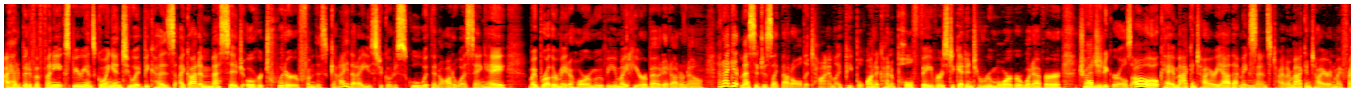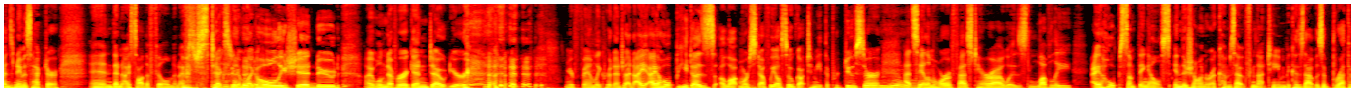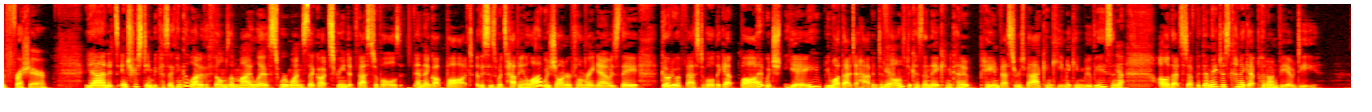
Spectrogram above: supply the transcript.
I had a bit of a funny experience going into it because I got a message over Twitter from this guy that I used to go to school with in Ottawa saying, Hey, my brother made a horror movie. You might hear about it. I don't know. And I get messages like that all the time. Like people want to kind of pull favors to get into Rue Morgue or whatever. Tragedy Girls. Oh, okay. McIntyre. Yeah, that makes hmm. sense. Tyler McIntyre. And my friend's name is Hector. And then I saw the film and I was just texting him like, Holy shit, dude. I will never again doubt your. your family credential. And I, I hope he does a lot more mm-hmm. stuff. We also got to meet the producer mm-hmm. at Salem Horror Fest. Tara was lovely. I hope something else in the genre comes out from that team because that was a breath of fresh air. Yeah, and it's interesting because I think a lot of the films on my list were ones that got screened at festivals and then got bought. This is what's happening a lot with genre film right now is they go to a festival, they get bought, which yay, we want that to happen to Yeah. films because then they can kind of pay investors back and keep making movies and Yeah. all of that stuff. But then they just kind of get put on VOD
